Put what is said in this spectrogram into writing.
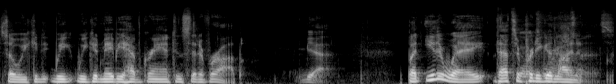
So we could we, we could maybe have Grant instead of Rob. Yeah, But either way, that's a pretty good lineup. minutes.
